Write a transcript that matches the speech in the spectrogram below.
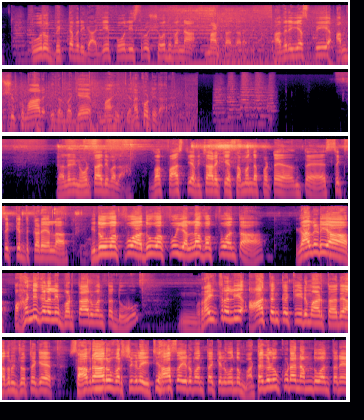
ಊರು ಬಿಟ್ಟವರಿಗಾಗಿ ಪೊಲೀಸರು ಶೋಧವನ್ನ ಮಾಡ್ತಾ ಇದ್ದಾರೆ. ಹಾವೇರಿ ಎಸ್ ಪಿ ಅಂಶುಕುಮಾರ್ ಇದರ ಬಗ್ಗೆ ಮಾಹಿತಿಯನ್ನ ಕೊಟ್ಟಿದ್ದಾರೆ. ಗ್ಯಾಲರಿ ನೋಡ್ತಾ ಇದೀವಲ್ಲ? ವಕ್ಫ್ ಆಸ್ತಿಯ ವಿಚಾರಕ್ಕೆ ಸಂಬಂಧಪಟ್ಟಂತೆ ಸಿಕ್ ಸಿಕ್ಕಿದ ಕಡೆ ಎಲ್ಲ ಇದು ವಕ್ಫು, ಅದು ವಕ್ಫು, ಎಲ್ಲ ವಕ್ಫು ಅಂತ ಈಗ ಆಲ್ರೆಡಿ ಆ ಪಹಣಿಗಳಲ್ಲಿ ಬರ್ತಾ ಇರುವಂಥದ್ದು ರೈತರಲ್ಲಿ ಆತಂಕಕ್ಕೀಡು ಮಾಡ್ತಾ ಇದೆ. ಅದರ ಜೊತೆಗೆ ಸಾವಿರಾರು ವರ್ಷಗಳ ಇತಿಹಾಸ ಇರುವಂಥ ಕೆಲವೊಂದು ಮಠಗಳು ಕೂಡ ನಮ್ಮದು ಅಂತಲೇ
